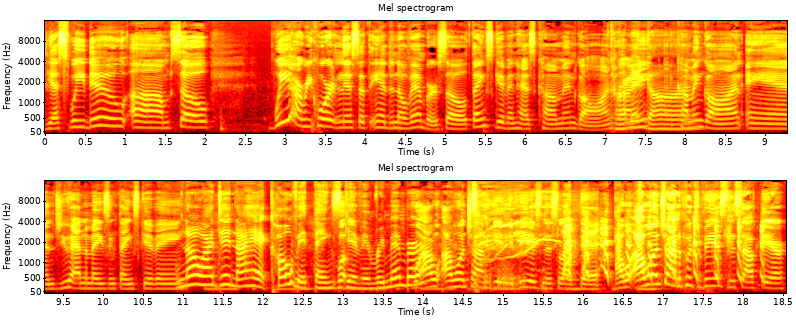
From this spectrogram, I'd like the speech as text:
Yes, we do. Um, so we are recording this at the end of November. So Thanksgiving has come and gone, Come and gone. Come and gone. And you had an amazing Thanksgiving. No, I didn't. I had COVID Thanksgiving. remember? Well, I, I wasn't trying to get in your business like that. I, I wasn't trying to put your business out there.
